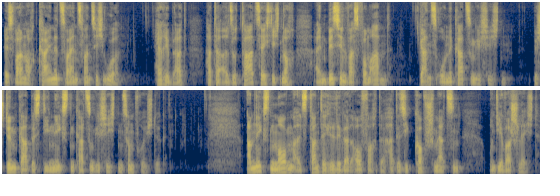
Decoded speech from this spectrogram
Es war noch keine 22 Uhr. Heribert hatte also tatsächlich noch ein bisschen was vom Abend. Ganz ohne Katzengeschichten. Bestimmt gab es die nächsten Katzengeschichten zum Frühstück. Am nächsten Morgen, als Tante Hildegard aufwachte, hatte sie Kopfschmerzen und ihr war schlecht.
